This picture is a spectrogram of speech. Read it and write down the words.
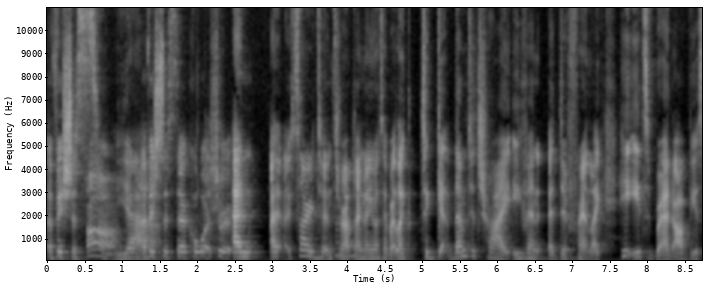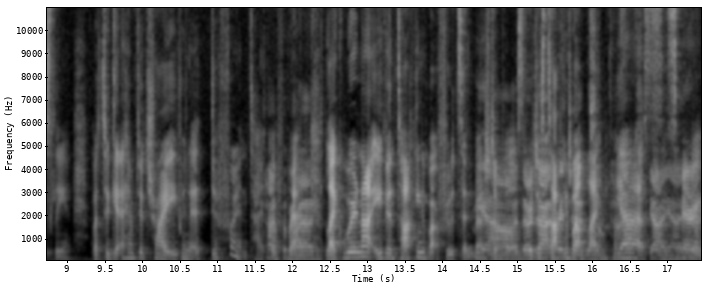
a vicious Oh, yeah. a vicious circle. What's your And I I- sorry to interrupt. I know you want to say, but like to get them to try even a different like he eats bread obviously, but to get him to try even a different type, Type of, of bread. bread. like we're not even talking about fruits and Yeah, vegetables. they're we're just talking about like sometimes. yes, Yeah, it's yeah, very yeah.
